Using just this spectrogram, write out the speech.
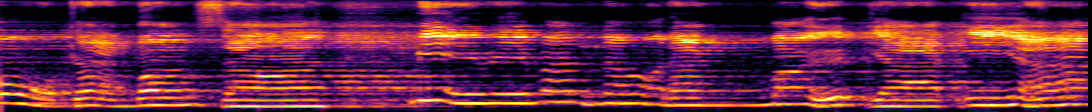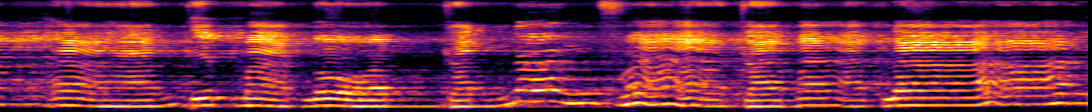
วข้างบอนสอดมีวิมันเนาดังบ่อึดอยากอียังอาหารทิพย์มากโลนขันนั่งฟ้ากะมากลาย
